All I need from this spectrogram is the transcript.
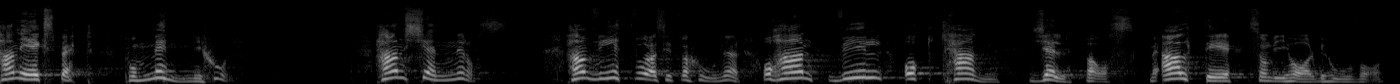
Han är expert på människor. Han känner oss. Han vet våra situationer och han vill och kan hjälpa oss med allt det som vi har behov av.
